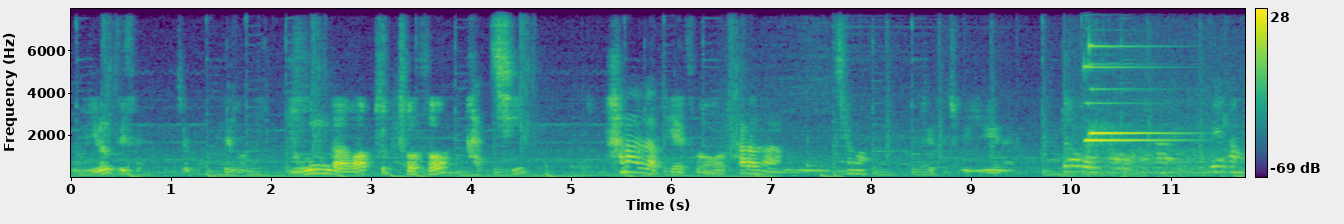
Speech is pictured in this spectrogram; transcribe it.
뭐 이런 뜻이에요. 저기. 그래서 누군가와 붙어서 같이 하나가 돼서 살아가는 생활. 그래서 나가는 세상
